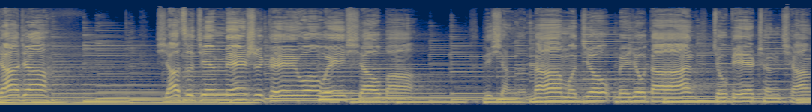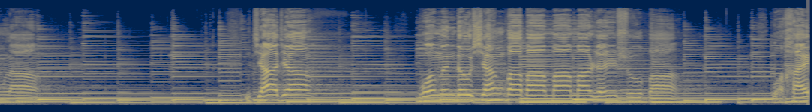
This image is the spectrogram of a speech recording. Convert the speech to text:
佳佳，下次见面时给我微笑吧。你想了那么久没有答案，就别逞强了。佳佳，我们都向爸爸妈妈认输吧。我还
